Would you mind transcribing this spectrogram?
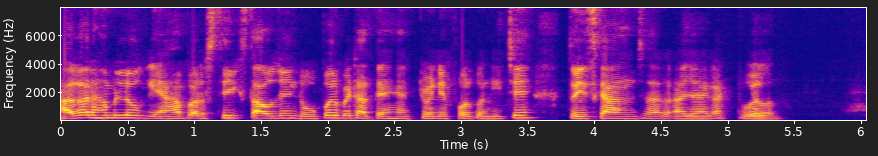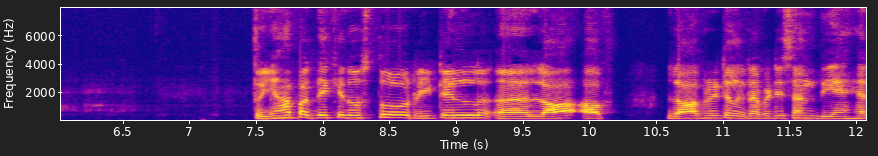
अगर हम लोग यहाँ पर सिक्स थाउज़ेंड ऊपर बैठाते हैं ट्वेंटी फोर को नीचे तो इसका आंसर आ जाएगा ट्वेल्व तो यहाँ पर देखिए दोस्तों retail law of law of retail gravitation दिए हैं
